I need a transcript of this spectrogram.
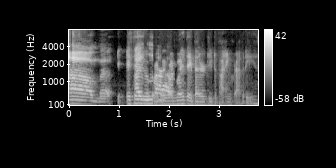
Um, if they I do a Broadway love- runway, they better do Defying Gravity.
